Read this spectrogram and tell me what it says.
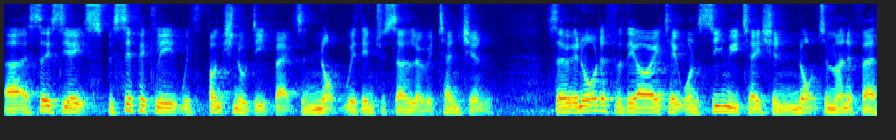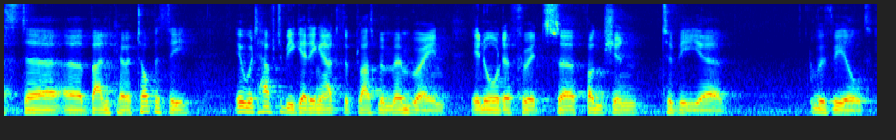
uh, associates specifically with functional defects and not with intracellular retention. So in order for the R881C mutation not to manifest uh, uh, band keratopathy, it would have to be getting out of the plasma membrane in order for its uh, function to be uh, revealed.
